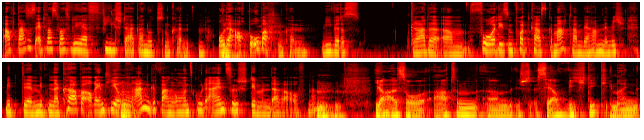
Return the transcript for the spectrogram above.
Auch das ist etwas, was wir ja viel stärker nutzen könnten oder mhm. auch beobachten können, wie wir das gerade ähm, vor diesem Podcast gemacht haben. Wir haben nämlich mit, äh, mit einer Körperorientierung angefangen, um uns gut einzustimmen darauf. Ne? Mhm. Ja, also Atem ähm, ist sehr wichtig. Ich meine,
